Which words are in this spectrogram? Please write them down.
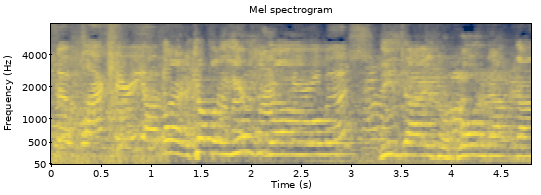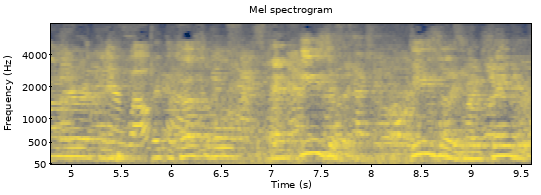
So blackberry, obviously. All right, a couple of years Blackberry ago, these guys were blowing it out down there at the, at the festival, and easily, easily my favorite,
